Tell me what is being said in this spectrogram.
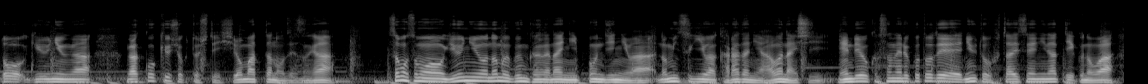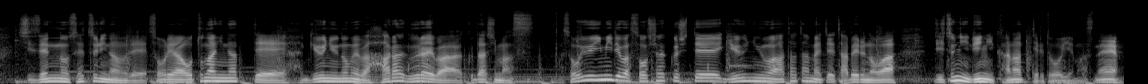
と牛乳が学校給食として広まったのですがそもそも牛乳を飲む文化がない日本人には飲みすぎは体に合わないし年齢を重ねることで乳糖不耐性になっていくのは自然の摂理なのでそりゃ大人になって牛乳飲めば腹ぐらいは下します。そういう意味では咀嚼して牛乳を温めて食べるのは実に理にかなっていると言えますね。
